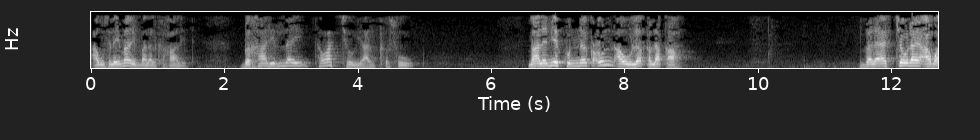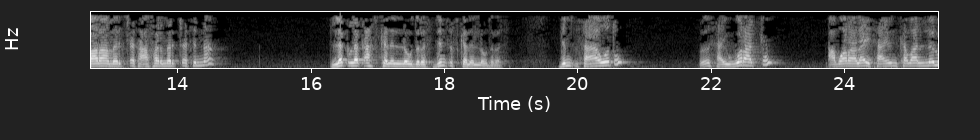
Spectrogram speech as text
أبو سليمان يبالك خالد بخالد لا تواتشو يا يعني ما لم يكن نقع أو لقلقة በላያቸው ላይ አቧራ መርጨት አፈር መርጨትና ለቅለቃ እስከሌለው ድረስ ድምፅ እስከሌለው ድረስ ድምፅ ሳያወጡ ሳይወራጩ አቧራ ላይ ሳይንከባለሉ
